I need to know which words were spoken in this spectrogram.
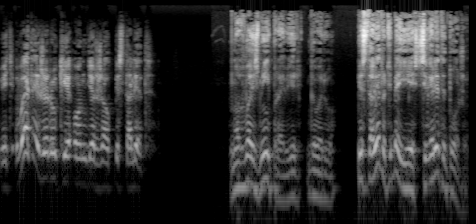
Ведь в этой же руке он держал пистолет, ну, возьми и проверь, говорю. Пистолет у тебя есть, сигареты тоже.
